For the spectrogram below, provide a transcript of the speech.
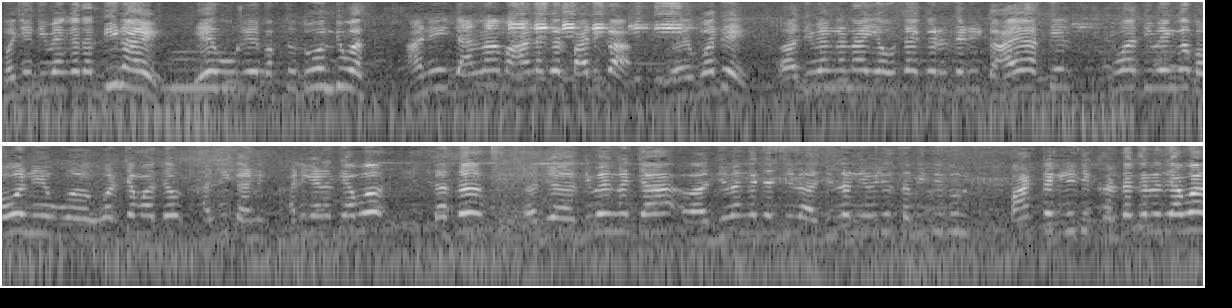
म्हणजे दिव्यांगाचा दिन आहे हे उरले फक्त दोन दिवस. आणि जालना महानगरपालिका मध्ये दिव्यांगांना व्यवसाय करण्यासाठी काय असतील किंवा दिव्यांग भवन हे वरच्या माध्यमात खाली खाली घेण्यात यावं. तसं दिव्यांगांच्या दिव्यांगांच्या दिव्यांगाच्या जिल्हा जिल्हा नियोजन समितीतून पाच टक्के निधी खर्च करण्यात यावं.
